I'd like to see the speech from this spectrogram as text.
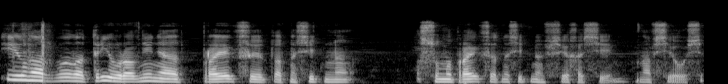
И у нас было три уравнения проекции относительно суммы проекции относительно всех осей на все оси.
